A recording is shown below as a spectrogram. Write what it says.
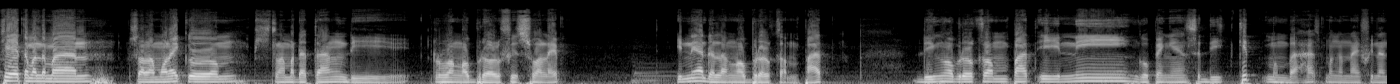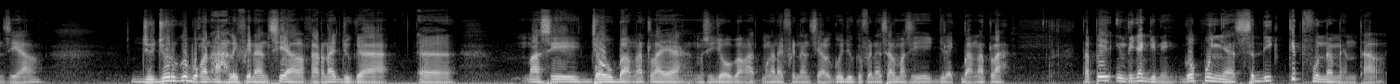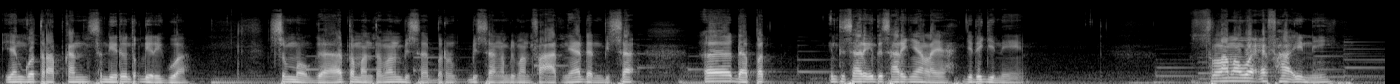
Oke teman-teman, Assalamualaikum. Selamat datang di ruang ngobrol Visual Lab. Ini adalah ngobrol keempat. Di ngobrol keempat ini gue pengen sedikit membahas mengenai finansial. Jujur gue bukan ahli finansial karena juga eh, masih jauh banget lah ya. Masih jauh banget mengenai finansial. Gue juga finansial masih jelek banget lah. Tapi intinya gini, gue punya sedikit fundamental yang gue terapkan sendiri untuk diri gue semoga teman-teman bisa ber, bisa ngambil manfaatnya dan bisa uh, dapat intisari-intisarinya lah ya. Jadi gini, selama WFH ini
